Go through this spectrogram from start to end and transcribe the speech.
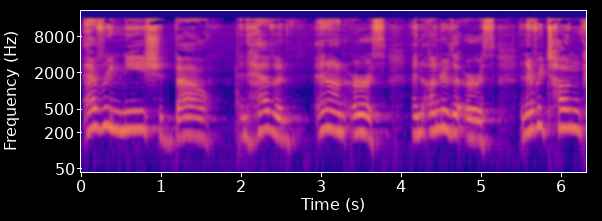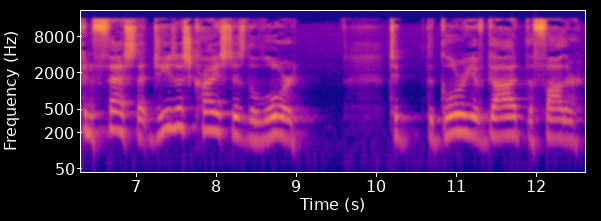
every knee should bow in heaven and on earth and under the earth, and every tongue confess that Jesus Christ is the Lord to the glory of God the Father.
